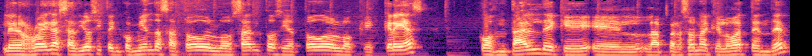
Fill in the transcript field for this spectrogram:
le ruegas a Dios y te encomiendas a todos los santos y a todo lo que creas, con tal de que la persona que lo va a atender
